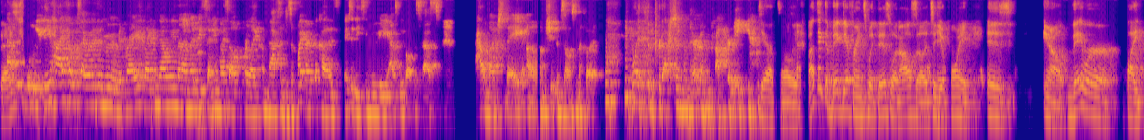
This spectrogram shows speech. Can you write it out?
Absolutely, the high hopes I went into the movie with, right? Like knowing that I'm going to be setting myself for like a massive disappointment because it's a DC movie, as we've all discussed how much they um, shoot themselves in the foot with the production of their own property. yeah, totally. I think the big difference with this one, also, to your point, is you know they were like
